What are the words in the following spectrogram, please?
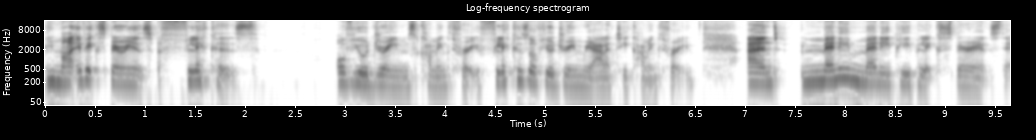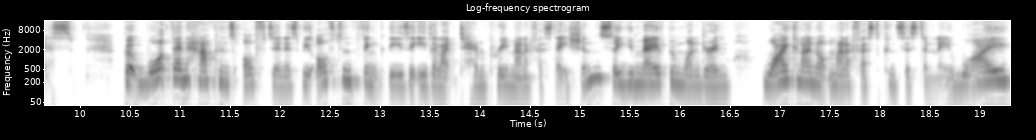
you might have experienced flickers of your dreams coming through, flickers of your dream reality coming through. And many, many people experience this. But what then happens often is we often think these are either like temporary manifestations. So you may have been wondering, why can I not manifest consistently? Why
